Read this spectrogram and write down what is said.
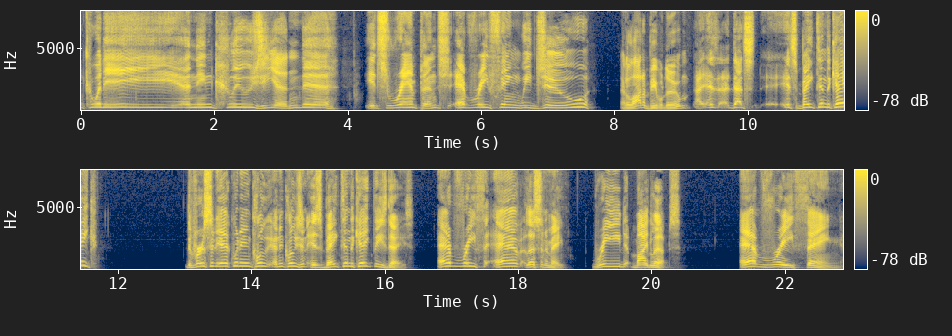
equity, and inclusion. Uh, it's rampant. Everything we do, and a lot of people do, uh, that's it's baked in the cake. Diversity, equity, and inclusion is baked in the cake these days. Everything. Ev- listen to me. Read my lips. Everything.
